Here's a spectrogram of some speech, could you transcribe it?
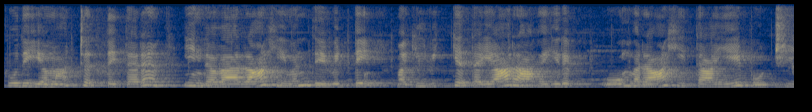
புதிய மாற்றத்தை தர இந்த வாராகி வந்து விட்டேன். மகிழ்விக்க தயாராக இரு. ஓம் வராகி தாயே போற்றி.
